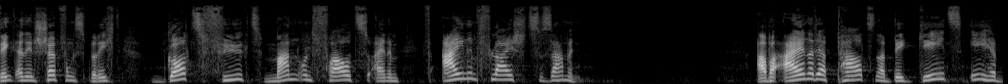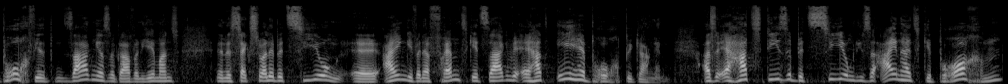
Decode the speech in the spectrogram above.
Denkt an den Schöpfungsbericht. Gott fügt Mann und Frau zu einem, einem Fleisch zusammen. Aber einer der Partner begeht Ehebruch. Wir sagen ja sogar, wenn jemand in eine sexuelle Beziehung äh, eingeht, wenn er fremd geht, sagen wir, er hat Ehebruch begangen. Also er hat diese Beziehung, diese Einheit gebrochen.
